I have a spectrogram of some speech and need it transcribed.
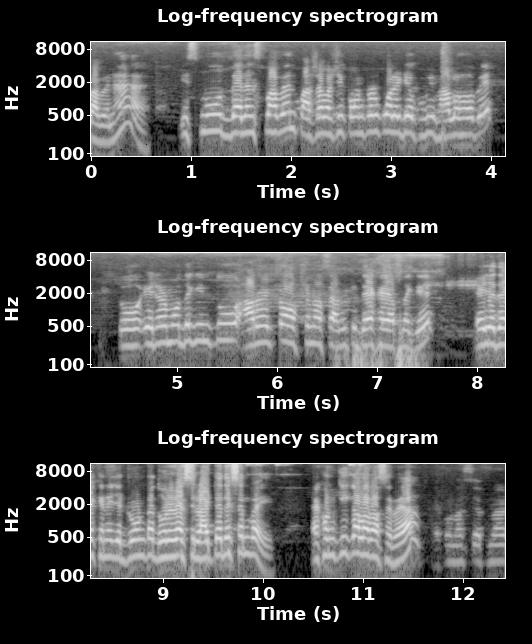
পাবেন হ্যাঁ? স্মুথ ব্যালেন্স পাবেন পাশাপাশি কন্ট্রোল কোয়ালিটিও খুবই ভালো হবে। তো এটার মধ্যে কিন্তু আরও একটা অপশন আছে আমি একটু দেখাই আপনাকে। এই যে দেখেন এই যে ড্রোনটা ধরে রাখছি লাইটটা দেখছেন ভাই? এখন কি কালার আছে ভাইয়া? এখন আছে আপনার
